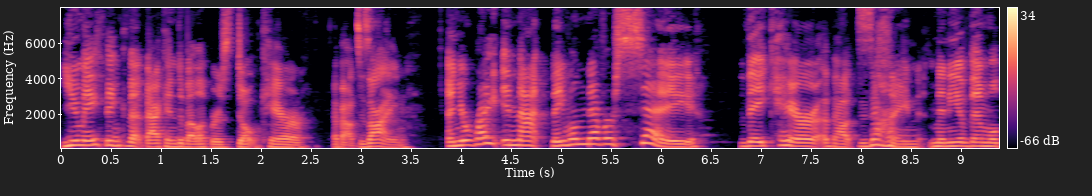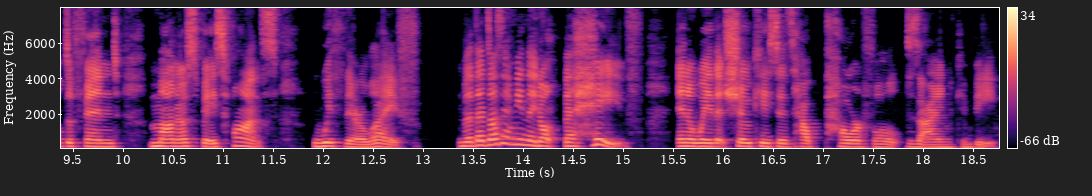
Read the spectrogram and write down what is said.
You may think that backend developers don't care about design. And you're right in that they will never say they care about design. Many of them will defend monospace fonts with their life. But that doesn't mean they don't behave in a way that showcases how powerful design can be.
